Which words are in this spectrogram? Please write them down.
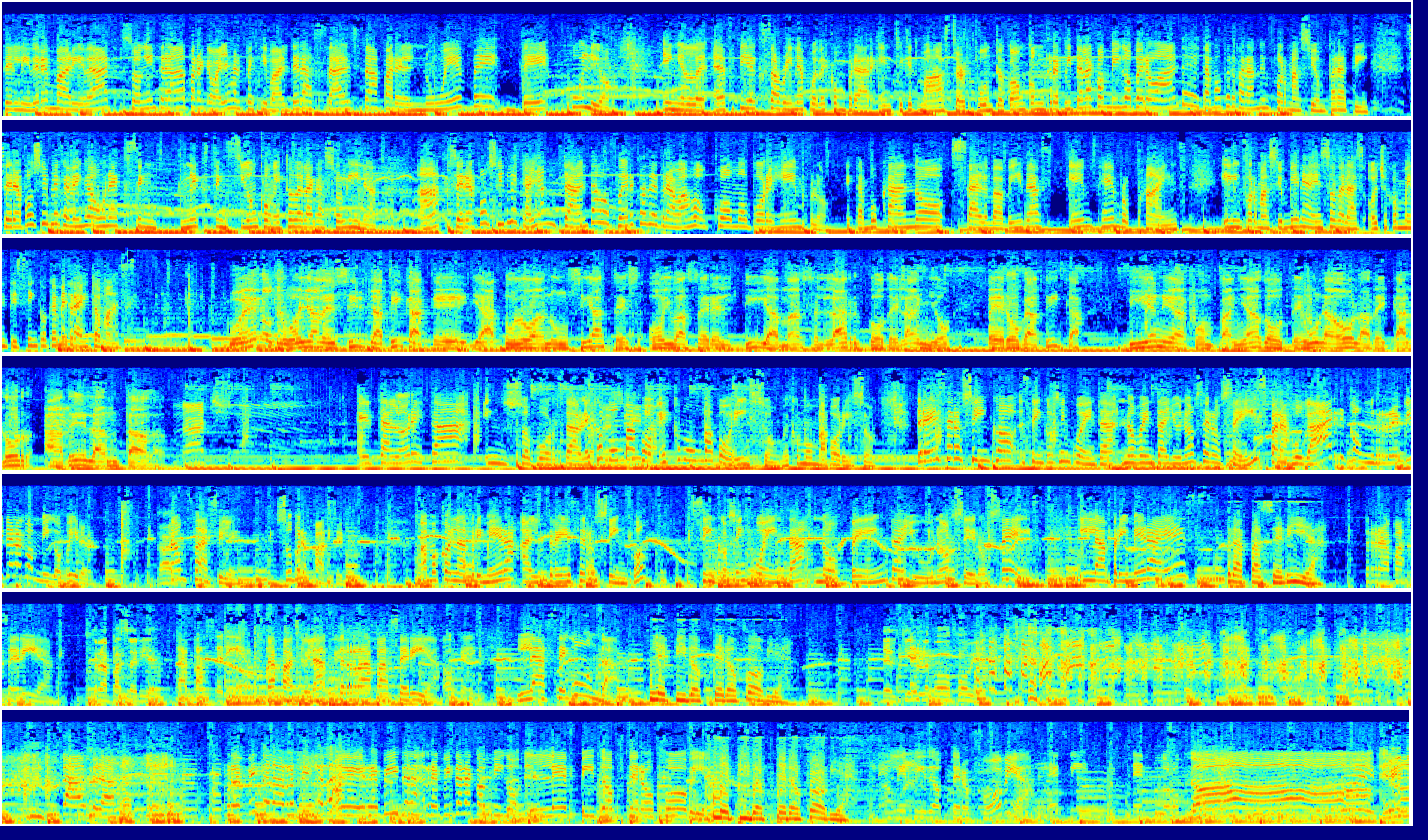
Del líder en variedad son entradas para que vayas al Festival de la Salsa para el 9 de julio. En el FTX Arena puedes comprar en ticketmaster.com. Con, repítela conmigo, pero antes estamos preparando información para ti. ¿Será posible que venga una, exten- una extensión con esto de la gasolina? ¿Ah? ¿Será posible que hayan tantas ofertas de trabajo como, por ejemplo, están buscando salvavidas en Pembroke Pines? Y la información viene a eso de las 8.25. ¿Qué me traes, Tomás? Bueno, te voy a decir, Gatica, que ya tú lo anunciaste, hoy va a ser el día más largo del año, pero Gatica viene acompañado de una ola de calor adelantada. El calor está insoportable. Es como un vapor, es como un vaporizo, es como un vaporizo. 305-550-9106 para jugar con Repítela conmigo, Peter. Tan fácil, eh. súper fácil. Vamos con la primera al 305-550-9106. Y la primera es Trapacería. trapacería. Trapacería. Trapacería. Está fácil, la trapacería. Ok. La segunda. Lepidopterofobia. Del tiro le cojo fobia. Sandra. Repítela, repítela. Repítela, repítela conmigo. Lepidopterofobia. Lepidopterofobia. Lepidopterofobia. No.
